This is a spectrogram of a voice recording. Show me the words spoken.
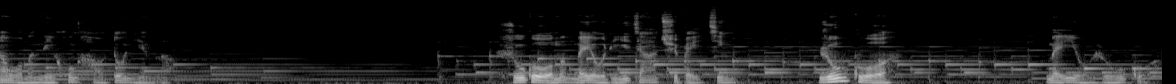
那我们离婚好多年了。如果我们没有离家去北京，如果没有如果。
